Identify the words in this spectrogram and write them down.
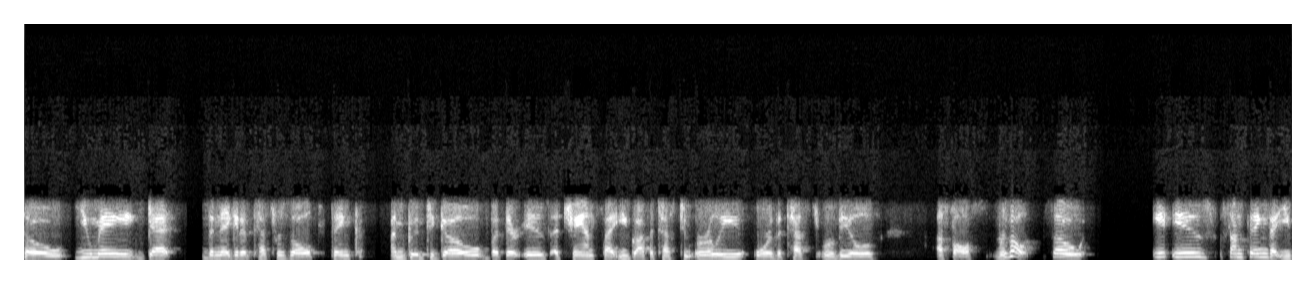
So you may get the negative test results, think I'm good to go, but there is a chance that you got the test too early or the test reveals a false result. So it is something that you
